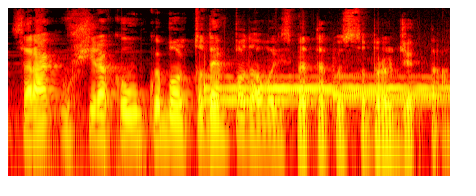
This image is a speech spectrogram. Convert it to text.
sarà, uscirà comunque molto tempo dopo rispetto a questo Project A.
